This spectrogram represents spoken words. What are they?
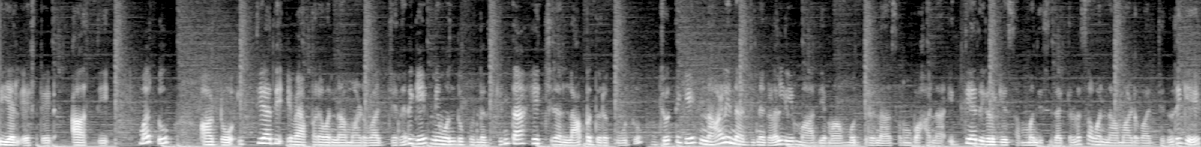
ರಿಯಲ್ ಎಸ್ಟೇಟ್ ಆಸ್ತಿ. ಮತ್ತು ಆಟೋ ಇತ್ಯಾದಿ ವ್ಯಾಪಾರವನ್ನು ಮಾಡುವ ಜನರಿಗೆ ನೀವು ಅಂದುಕೊಂಡದಕ್ಕಿಂತ ಹೆಚ್ಚಿನ ಲಾಭ ದೊರಕುವುದು. ಜೊತೆಗೆ ನಾಳಿನ ದಿನಗಳಲ್ಲಿ ಮಾಧ್ಯಮ, ಮುದ್ರಣ, ಸಂವಹನ ಇತ್ಯಾದಿಗಳಿಗೆ ಸಂಬಂಧಿಸಿದ ಕೆಲಸವನ್ನು ಮಾಡುವ ಜನರಿಗೆ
